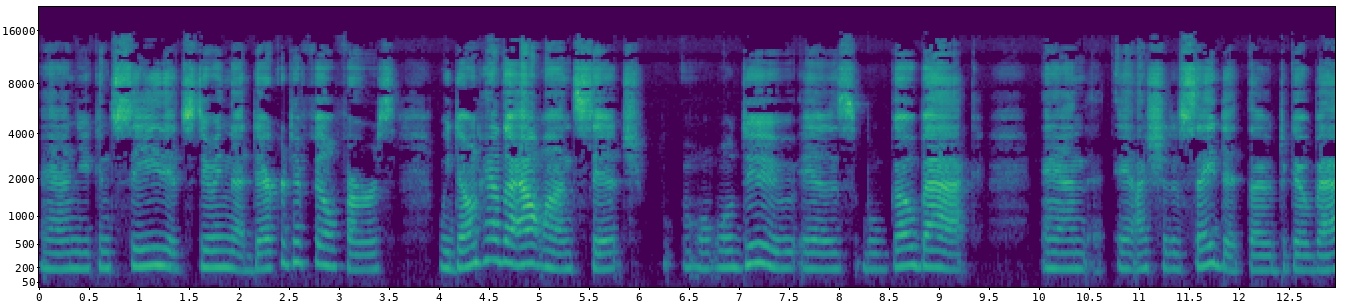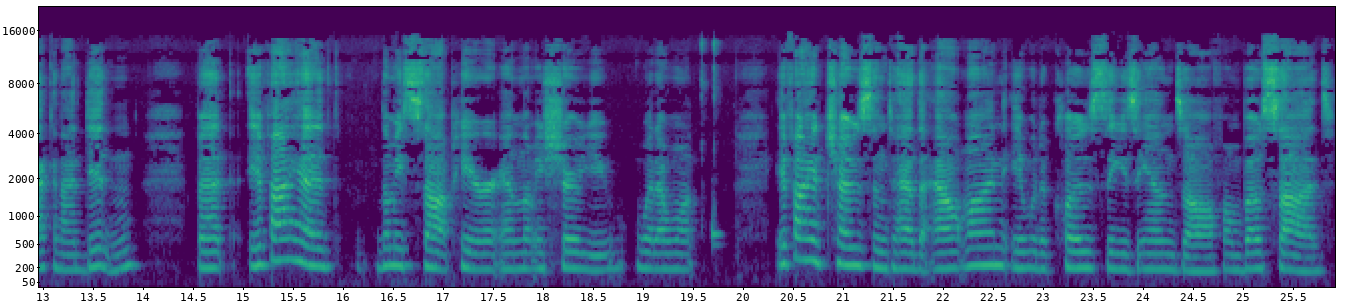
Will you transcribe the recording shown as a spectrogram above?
And you can see it's doing that decorative fill first. We don't have the outline stitch. What we'll do is we'll go back and I should have saved it though to go back and I didn't. But if I had let me stop here and let me show you what I want. If I had chosen to have the outline, it would have closed these ends off on both sides.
